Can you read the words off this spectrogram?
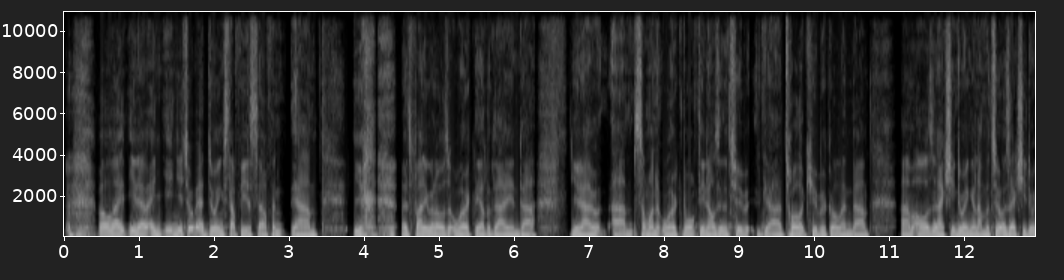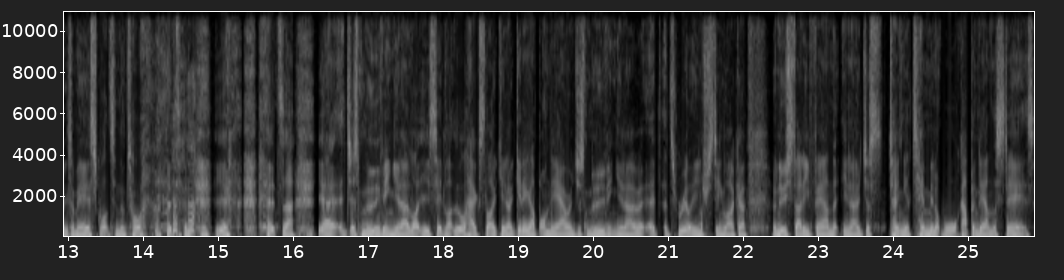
well, mate, you know, and, and you talk about doing stuff for yourself, and um, yeah, it's funny when I was at work the other day, and uh, you know, um, someone at work walked in. I was in the tube, uh, toilet cubicle, and um, um, I wasn't actually doing a number two. I was actually doing some air squats in the toilet. and, yeah, it's uh, yeah, just moving. You know, like you said, like little hacks, like you know, getting up on the hour and just moving. You know, it, it's really interesting. Like a, a new study found that you know, just taking a ten minute walk up and down the stairs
